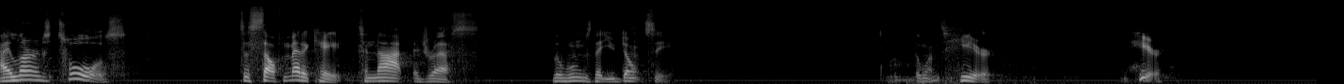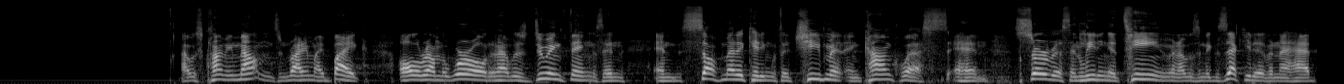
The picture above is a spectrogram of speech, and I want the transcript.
I learned tools to self medicate, to not address the wounds that you don't see the ones here and here. I was climbing mountains and riding my bike all around the world, and I was doing things and, and self medicating with achievement and conquests and service and leading a team. And I was an executive and I had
